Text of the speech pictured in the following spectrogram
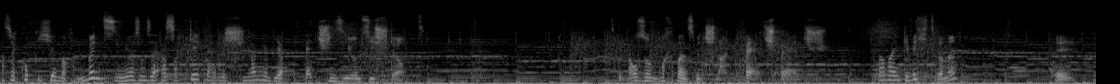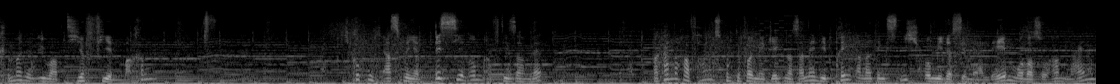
Also gucke ich hier noch Münzen. Hier ist unser erster Gegner, eine Schlange. Wir batchen sie und sie stirbt. Genauso macht man es mit Schlangen. Batch, batch. Da war ein Gewicht drin, ne? Äh, können wir denn überhaupt hier viel machen? Ich gucke mich erstmal hier ein bisschen um auf dieser Map. Man kann noch Erfahrungspunkte von den Gegnern sammeln, die bringt allerdings nicht irgendwie, dass sie mehr Leben oder so haben. Nein,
